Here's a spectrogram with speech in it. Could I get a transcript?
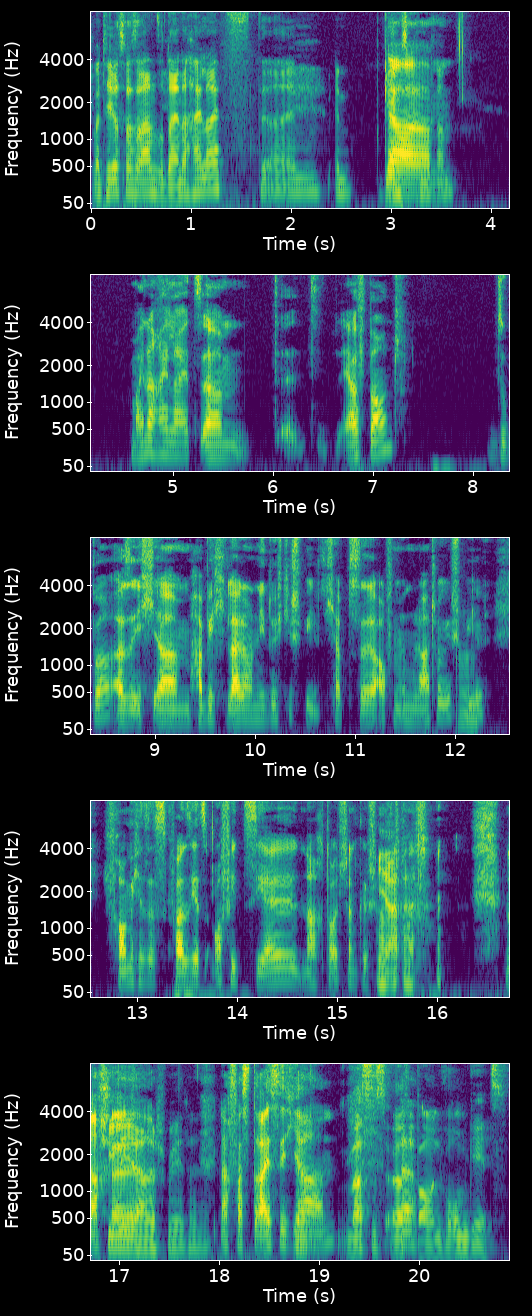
Matthias, was waren so deine Highlights da im, im Games-Programm? Ähm, meine Highlights, ähm, Earthbound. Super. Also ich ähm, habe ich leider noch nie durchgespielt. Ich habe es äh, auf dem Emulator gespielt. Mhm. Ich freue mich, dass es quasi jetzt offiziell nach Deutschland geschafft ja. hat. nach, Viele äh, Jahre später. Nach fast 30 ja. Jahren. Was ist Earthbound? Worum geht's?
